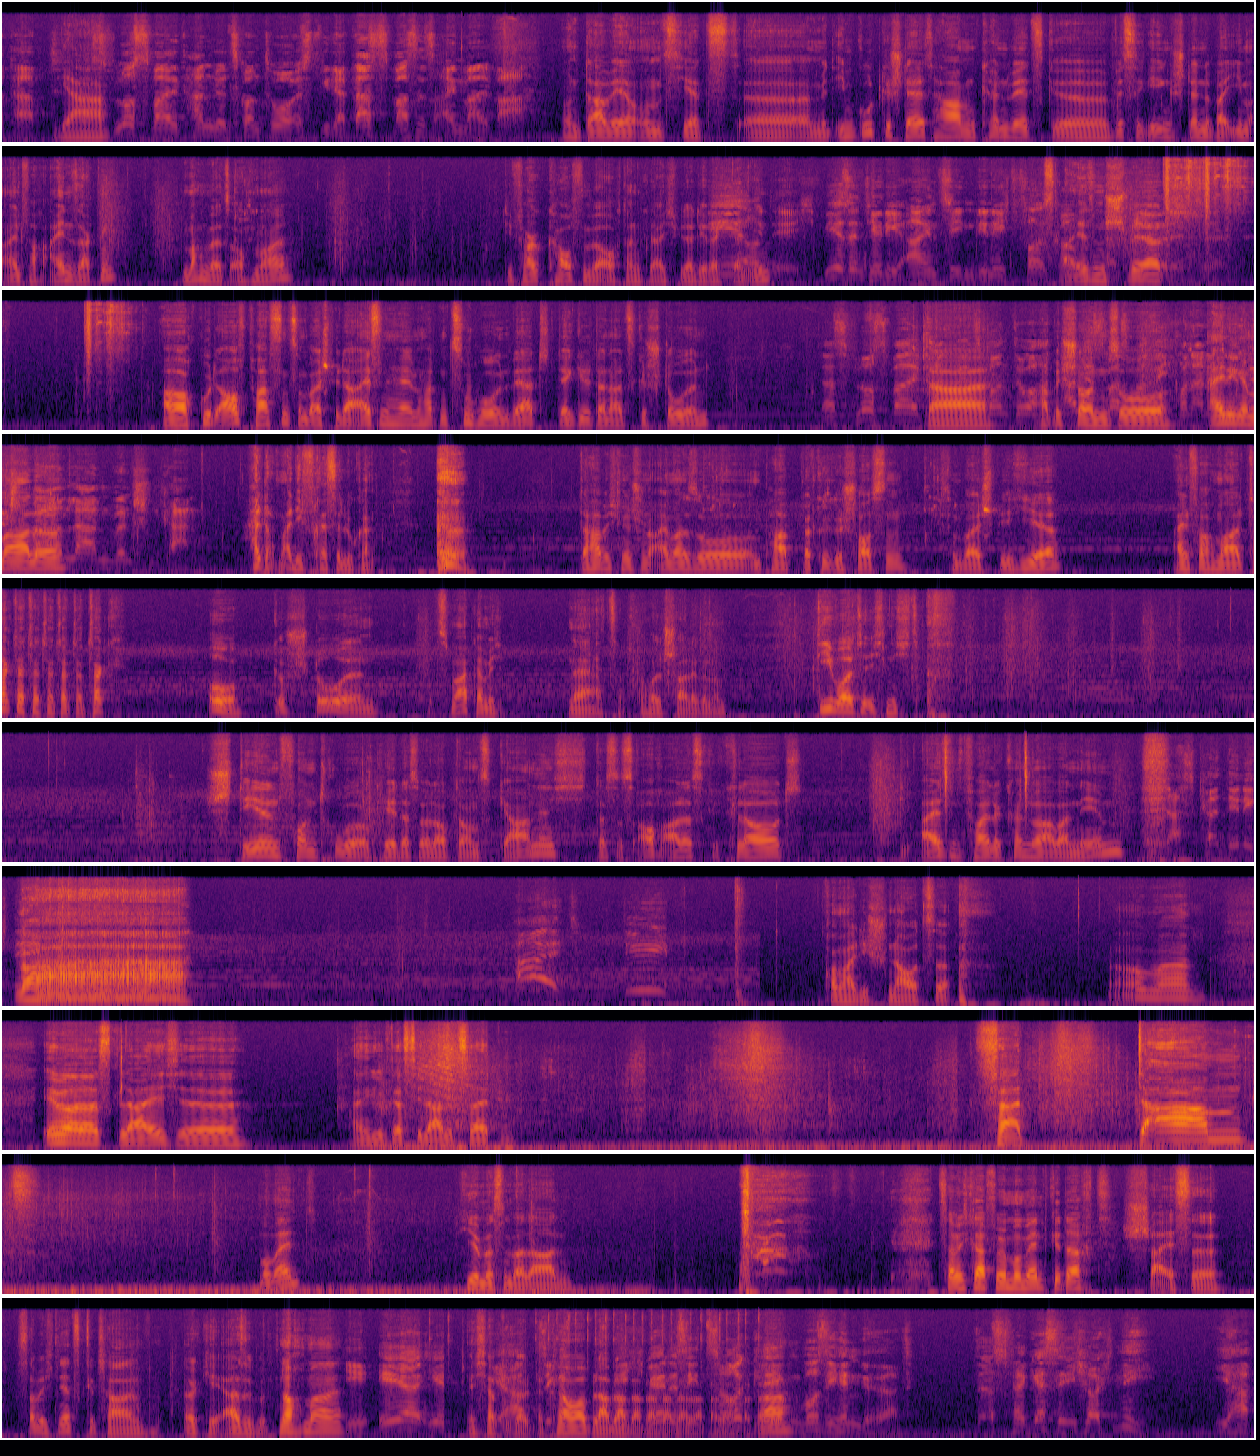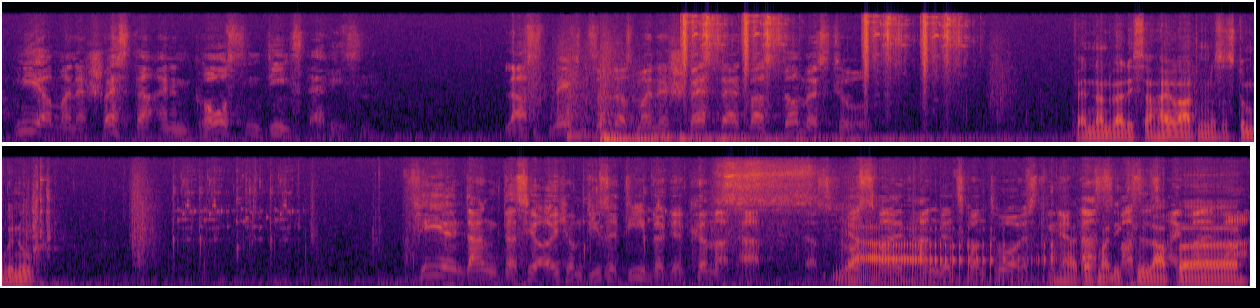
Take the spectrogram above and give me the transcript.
habt. Ja. Das Flusswald Handelskontor ist wieder das, was es einmal war. und da wir uns jetzt äh, mit ihm gut gestellt haben, können wir jetzt gewisse Gegenstände bei ihm einfach einsacken. Machen wir jetzt auch mal. Die verkaufen wir auch dann gleich wieder direkt Ihr an ihn. und ich, wir sind hier die einzigen, die nicht vollkommen Eisenschwert. Aber auch gut aufpassen, zum Beispiel der Eisenhelm hat einen zu hohen Wert, der gilt dann als gestohlen. Da Handelskontor hab hat ich schon so einige Male-. Halt doch mal die Fresse, Lukan. da habe ich mir schon einmal so ein paar Böcke geschossen. Zum Beispiel hier. Einfach mal tak, tak, tak, tak, tak, tak. Oh, gestohlen. Jetzt mag er mich. Naja, jetzt habe ich eine Holzschale genommen. Die wollte ich nicht. Stehlen von Truhe. Okay, das erlaubt er uns gar nicht. Das ist auch alles geklaut. Die Eisenpfeile können wir aber nehmen. Das könnt ihr nicht nehmen. Ah! Halt! Dieb! Komm halt die Schnauze. Oh Mann. Immer das gleiche. Ein Glück, dass die Ladezeiten. Verdammt! Moment. Hier müssen wir laden. Jetzt habe ich gerade für einen Moment gedacht, scheiße, was habe ich denn jetzt getan? Okay, also gut, nochmal. Ich hab ihr die goldene Klaue, bla, bla, bla, bla, bla, bla, bla, bla, wo sie hingehört. Das vergesse ich euch nie. Ihr habt mir und meiner Schwester einen großen Dienst erwiesen. Lasst nicht zu, dass meine Schwester etwas Dummes tut. Wenn, dann werde ich sie heiraten, das ist dumm genug. Vielen Dank, dass ihr euch um diese Diebe gekümmert habt. Das Ja. Flusswald-Handelskontor ist wieder Halt das, doch mal die Klappe.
